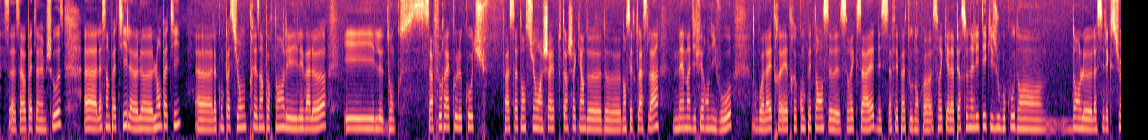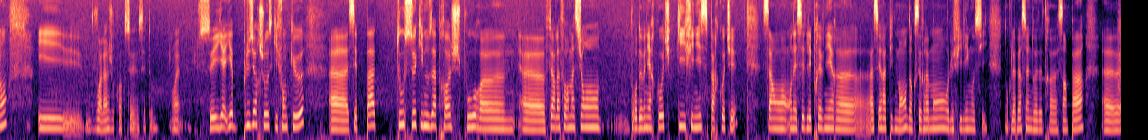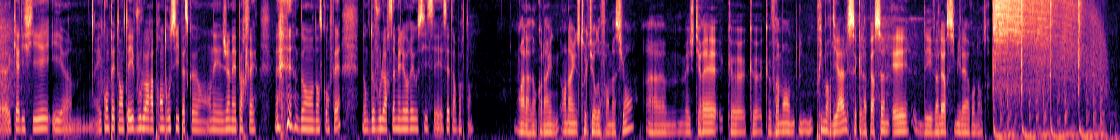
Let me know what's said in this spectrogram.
ça, va pas être la même chose. Euh, la sympathie, l'empathie, euh, la compassion, très important, les, valeurs. Et donc ça fera que le coach fasse attention à tout un chacun de, dans cette classe-là, même à différents niveaux. Voilà, être, être compétent, c'est vrai que ça aide, mais ça fait pas tout. Donc, euh, c'est vrai qu'il y a la personnalité qui joue beaucoup dans, dans le- la sélection. Et voilà, je crois que c'est tout. Ouais. C'est- Il y, a- il y a plusieurs choses qui font que euh, c'est pas tous ceux qui nous approchent pour euh, euh, faire la formation pour devenir coach qui finissent par coacher. Ça, on, essaie de les prévenir euh, assez rapidement. Donc, c'est vraiment le feeling aussi. Donc, la personne doit être euh, sympa, euh, qualifiée et, compétente et vouloir apprendre aussi parce qu'on n'est jamais parfait dans, ce qu'on fait. Donc, de vouloir s'améliorer aussi, c'est important. Voilà, donc on a une, on a une structure de formation, mais je dirais que, que, que vraiment primordial, c'est que la personne ait des valeurs similaires aux nôtres.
